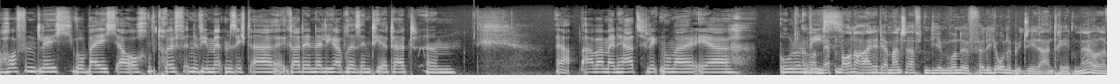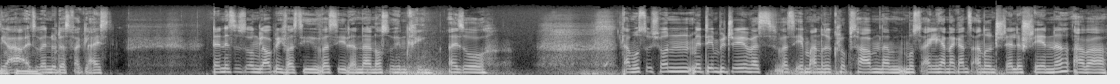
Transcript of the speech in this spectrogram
hoffentlich, wobei ich ja auch toll finde, wie Meppen sich da gerade in der Liga präsentiert hat. Ähm, ja, aber mein Herz schlägt nun mal eher Und Aber Wies. Meppen auch noch eine der Mannschaften, die im Grunde völlig ohne Budget da antreten, ne? Oder Ja, also wenn du das vergleichst, dann ist es unglaublich, was die, was sie dann da noch so hinkriegen. Also da musst du schon mit dem Budget, was, was eben andere Clubs haben, dann musst du eigentlich an einer ganz anderen Stelle stehen, ne? Aber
